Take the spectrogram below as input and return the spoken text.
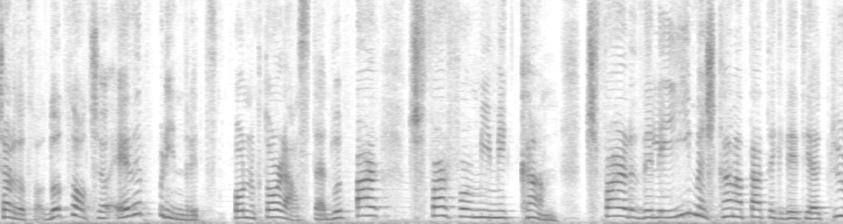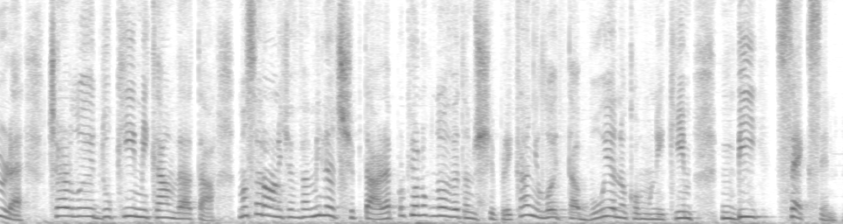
Çfarë do të thotë? Do të thotë që edhe prindrit, po në këto raste duhet parë çfarë formimi kanë, çfarë dhe lejimesh kanë ata tek vetvetja e tyre, çfarë lloj edukimi kanë dhe ata. Mos harroni që në familjet shqiptare, por kjo nuk ndodh vetëm në Shqipëri, ka një lloj tabuje në komunikim mbi seksin,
